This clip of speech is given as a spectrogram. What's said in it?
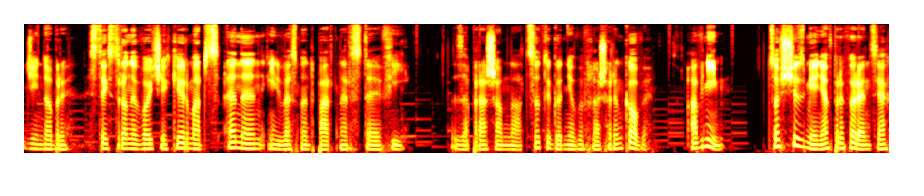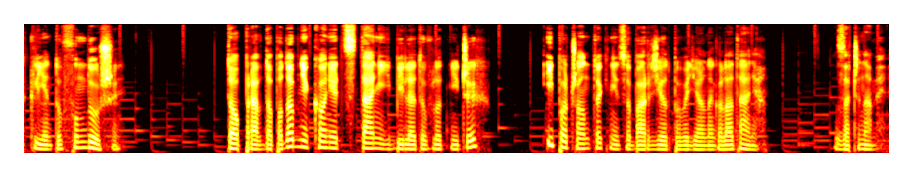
Dzień dobry, z tej strony Wojciech Kiermacz z NN Investment Partners TFI. Zapraszam na cotygodniowy flash rynkowy, a w nim coś się zmienia w preferencjach klientów funduszy. To prawdopodobnie koniec tanich biletów lotniczych i początek nieco bardziej odpowiedzialnego latania. Zaczynamy.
